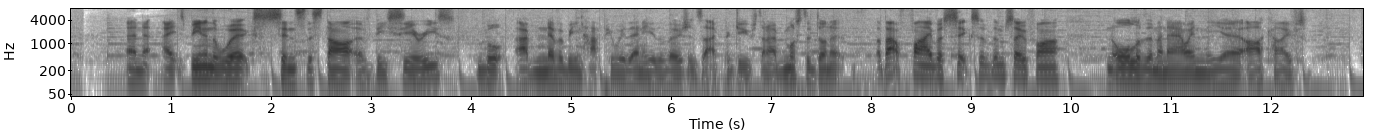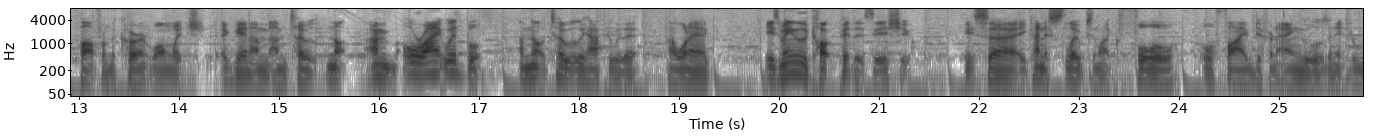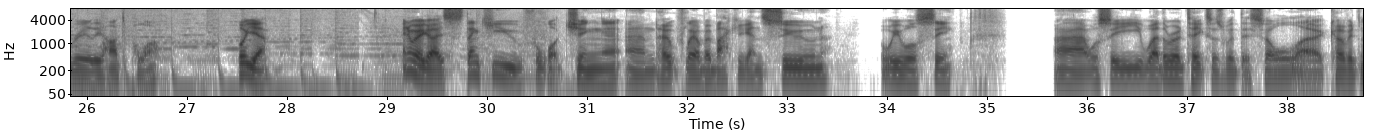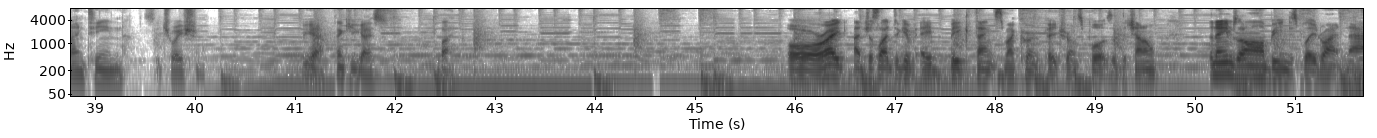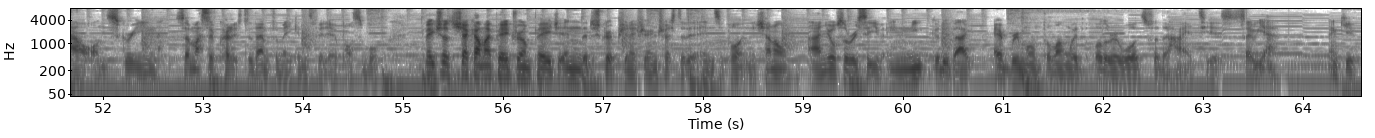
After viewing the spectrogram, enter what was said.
and it's been in the works since the start of the series but I've never been happy with any of the versions that I've produced and I must have done it about five or six of them so far and all of them are now in the uh, archives apart from the current one which again I'm I'm totally not I'm all right with but I'm not totally happy with it. I want to it's mainly the cockpit that's the issue. It's uh, it kind of slopes in like four or five different angles and it's really hard to pull off. But yeah Anyway, guys, thank you for watching, uh, and hopefully I'll be back again soon. We will see. Uh, we'll see where the road takes us with this whole uh, COVID-19 situation. But yeah, thank you guys. Bye. Alright, I'd just like to give a big thanks to my current Patreon supporters of the channel. The names are being displayed right now on screen, so massive credits to them for making this video possible. Make sure to check out my Patreon page in the description if you're interested in supporting the channel, and you also receive a neat goodie bag every month along with other rewards for the higher tiers. So yeah, thank you.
